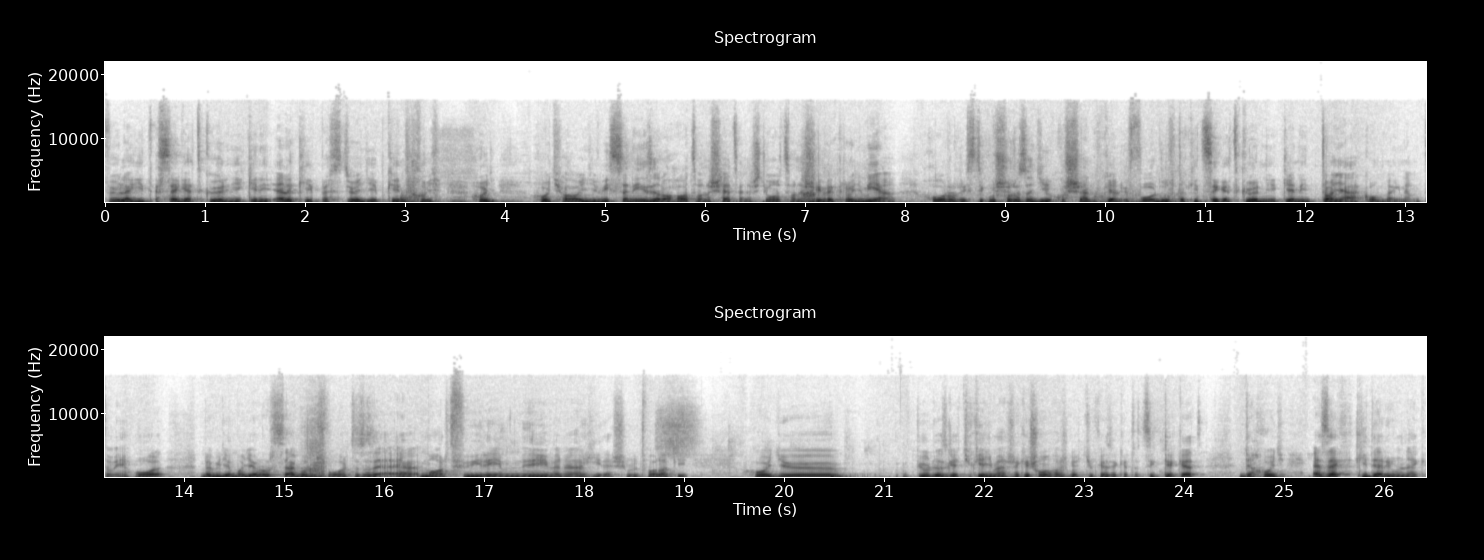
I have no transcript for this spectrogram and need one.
főleg itt Szeged környékén így elképesztő egyébként, hogy, hogy, hogyha így visszanézel a 60-as, 70-es, 80-as évekre, hogy milyen horrorisztikus sorozatgyilkosságok előfordultak itt Szeged környékén, így tanyákon, meg nem tudom én hol. Meg ugye Magyarországon is volt az az Mart Fűrém néven elhíresült valaki, hogy ö, küldözgetjük egymásnak és olvasgatjuk ezeket a cikkeket, de hogy ezek kiderülnek,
